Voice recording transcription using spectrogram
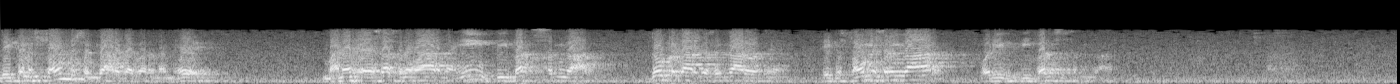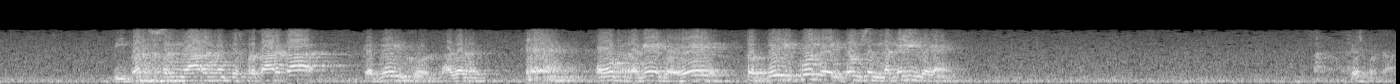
लेकिन सौम्य श्रृंगार का वर्णन है। माने ऐसा श्रृंगार नहीं, विभक्त श्रृंगार। दो प्रकार के श्रृंगार होते हैं, एक सौम्य श्रृंगार और एक विभत्स श्रृंगार। विभत्स श्रृंगार में किस प्रकार का बिल्कुल, अगर ओठ लगे गए तो बिल्कुल एकदम से नकली लगाए किस प्रकार।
